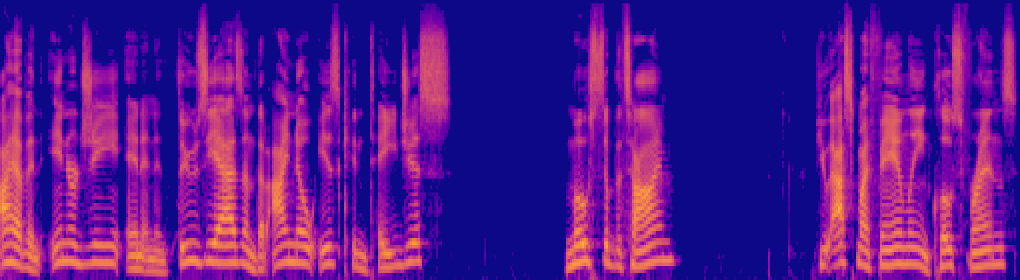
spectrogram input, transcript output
I have an energy and an enthusiasm that I know is contagious most of the time. If you ask my family and close friends,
